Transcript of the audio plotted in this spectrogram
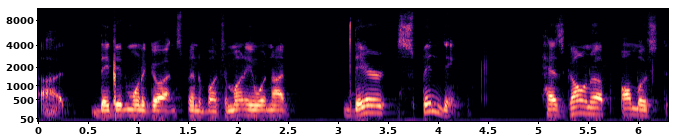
Uh, they didn't want to go out and spend a bunch of money and whatnot. Their spending has gone up almost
